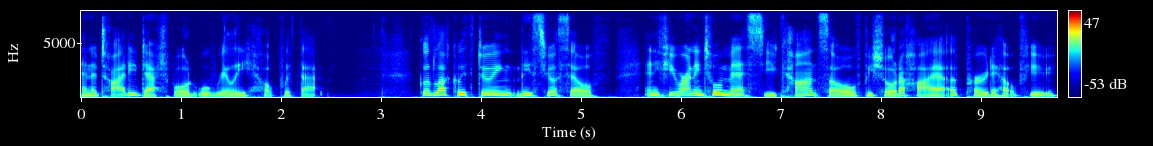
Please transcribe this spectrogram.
and a tidy dashboard will really help with that. Good luck with doing this yourself. And if you run into a mess you can't solve, be sure to hire a pro to help you.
